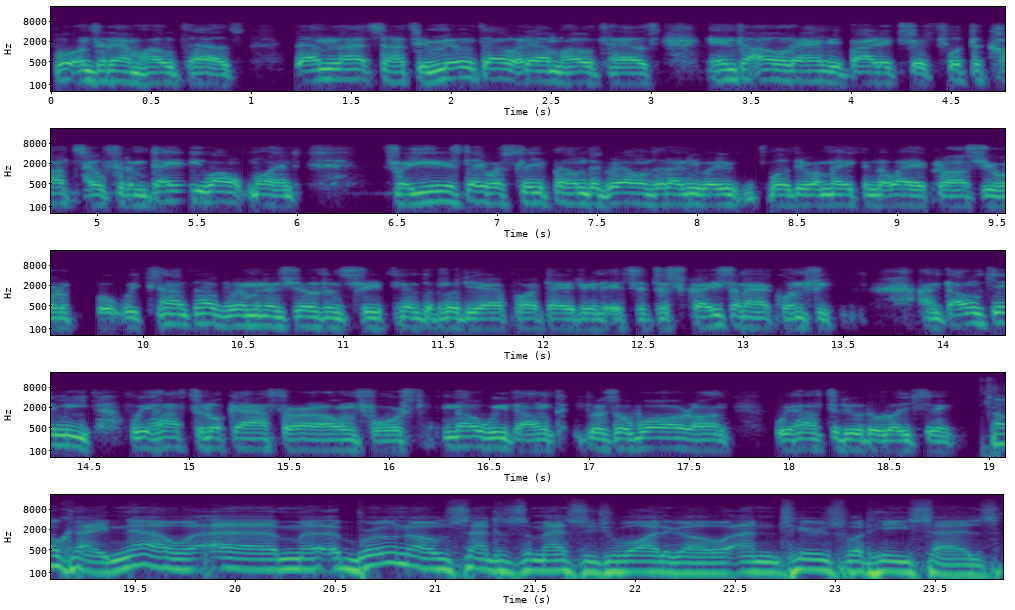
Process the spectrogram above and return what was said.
put into them hotels. Them lads have to be moved out of them hotels into old army barracks or put the cots out for them. They won't mind. For years they were sleeping on the ground and anyway while they were making their way across Europe. But we can't have women and children sleeping in the bloody airport, Adrian. It's a disgrace in our country. And don't give me we have to look after our own force. No, we don't. There's a war on. We have to do the right thing. Okay, now um, Bruno sent us a message a while ago, and here's what he says.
